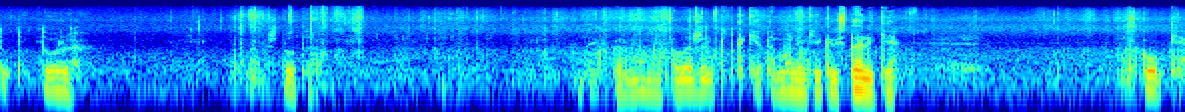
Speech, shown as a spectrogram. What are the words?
Тут, тут тоже что-то. Да и в карман я положил. Тут какие-то маленькие кристаллики. Осколки.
